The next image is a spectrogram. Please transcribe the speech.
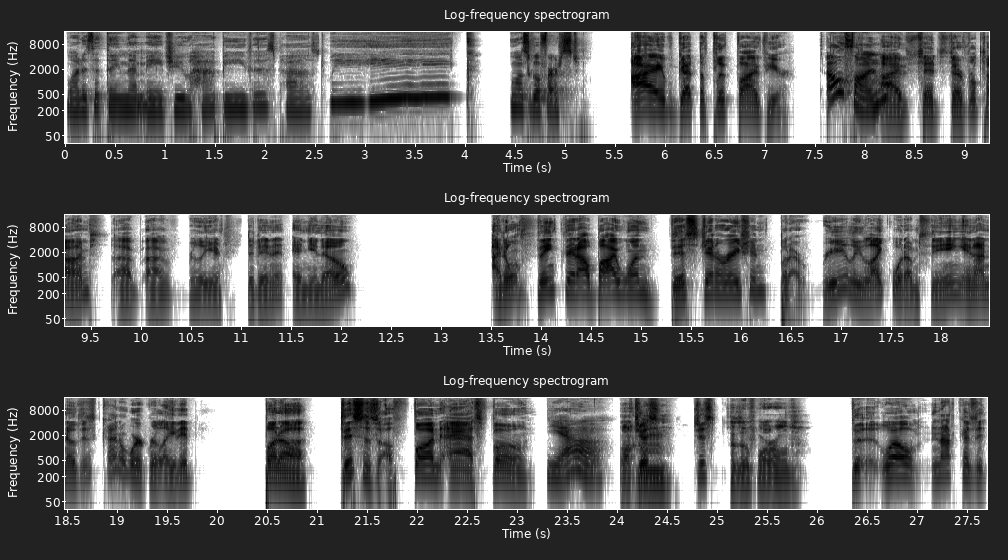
What is the thing that made you happy this past week? Who wants to go first? I've got the Flip 5 here. Oh, fun. I've said several times I'm, I'm really interested in it, and you know, I don't think that I'll buy one this generation, but I really like what I'm seeing, and I know this kind of work related, but uh, this is a fun ass phone. yeah. welcome Just to the world. the well, not because it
